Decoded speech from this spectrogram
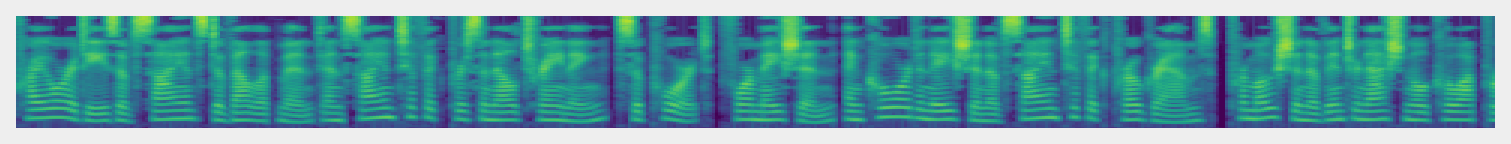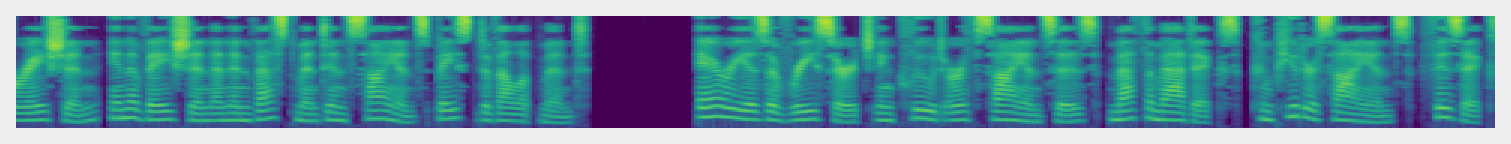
priorities of science development and scientific personnel training, support, formation, and coordination of scientific programs, promotion of international cooperation, innovation and investment in science-based development. Areas of research include earth sciences, mathematics, computer science, physics,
